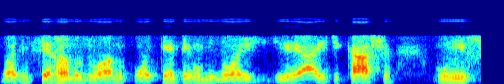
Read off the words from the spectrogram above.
nós encerramos o ano com 81 milhões de reais de caixa. Com isso,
